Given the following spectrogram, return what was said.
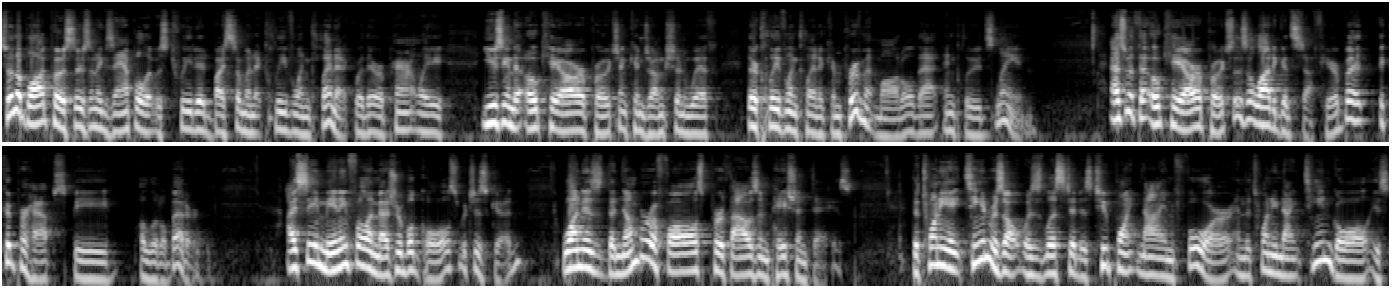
So in the blog post, there's an example that was tweeted by someone at Cleveland Clinic where they're apparently using the OKR approach in conjunction with their Cleveland Clinic improvement model that includes lean. As with the OKR approach, there's a lot of good stuff here, but it could perhaps be a little better. I see meaningful and measurable goals, which is good. One is the number of falls per thousand patient days. The 2018 result was listed as 2.94, and the 2019 goal is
